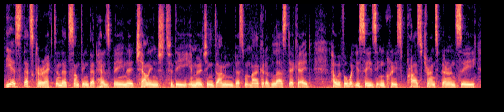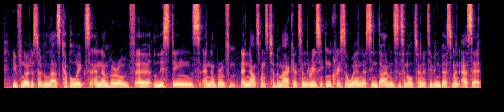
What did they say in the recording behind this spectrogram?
Yes, that's correct, and that's something that has been a challenge to the emerging diamond investment market over the last decade. However, what you see is increased price transparency. You've noticed over the last couple of weeks a number of uh, listings, a number of announcements to the markets, and there is increased awareness in diamonds as an alternative investment asset.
